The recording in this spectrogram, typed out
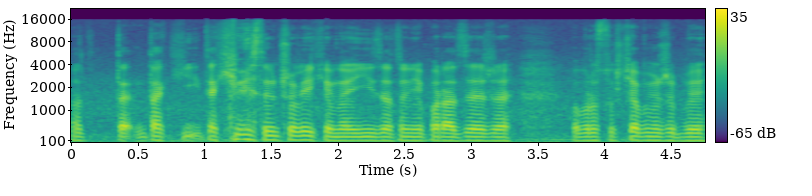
no, ta, taki, takim jestem człowiekiem, no i nic za to nie poradzę, że po prostu chciałbym, żeby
